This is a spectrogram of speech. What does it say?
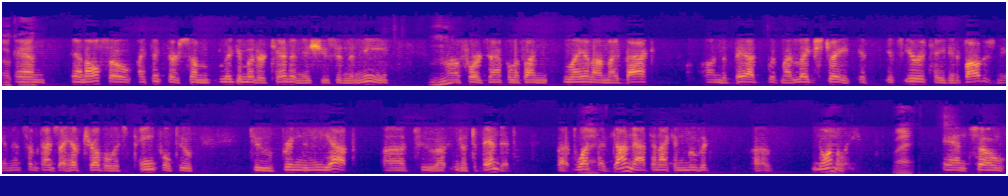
okay. and and also I think there's some ligament or tendon issues in the knee. Mhm. Uh, for example, if I'm laying on my back on the bed with my legs straight, it it's irritating. It bothers me, and then sometimes I have trouble. It's painful to to bring the knee up uh, to uh, you know to bend it. But once Right. I've done that, then I can move it uh, normally. right. And so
